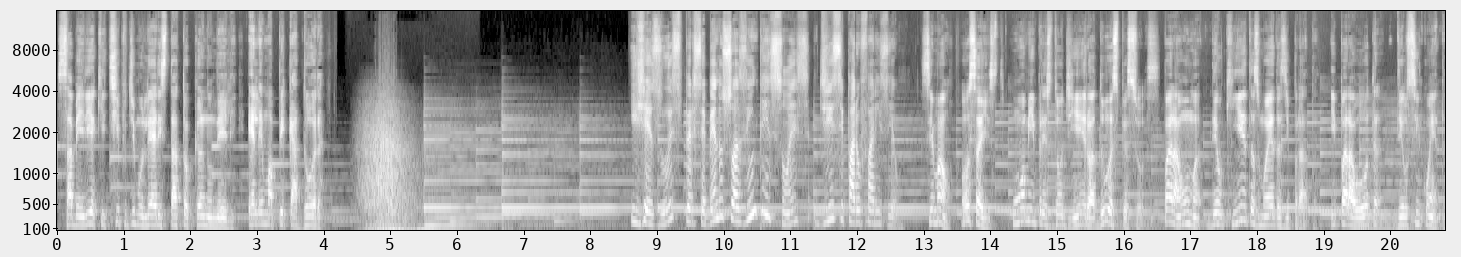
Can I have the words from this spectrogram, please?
saberia que tipo de mulher está tocando nele. Ela é uma pecadora. E Jesus, percebendo suas intenções, disse para o fariseu: Simão, ouça isto. Um homem emprestou dinheiro a duas pessoas. Para uma, deu 500 moedas de prata e para outra, deu 50.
